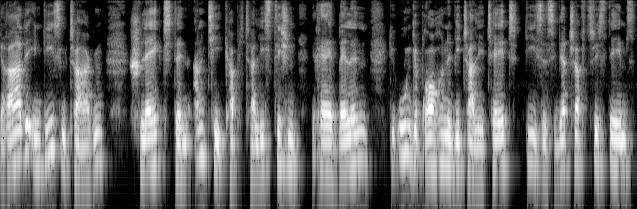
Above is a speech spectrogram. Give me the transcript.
Gerade in diesen Tagen schlägt den antikapitalistischen Rebellen die ungebrochene Vitalität dieses Wirtschaftssystems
